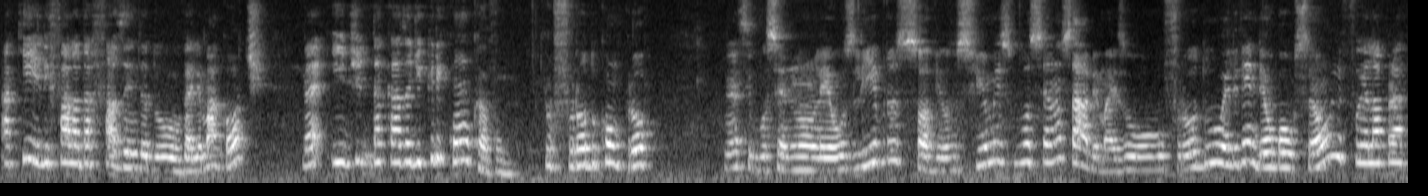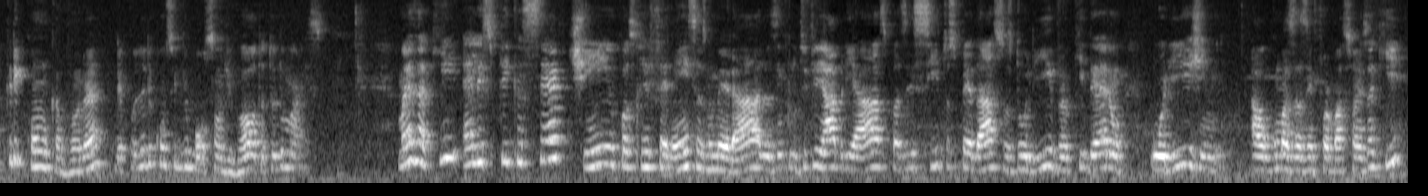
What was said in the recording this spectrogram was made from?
aqui ele fala da fazenda do velho Magote, né? E de, da casa de Cricôncavo, que o Frodo comprou. Né? Se você não leu os livros, só viu os filmes, você não sabe, mas o, o Frodo ele vendeu o bolsão e foi lá para Cricôncavo, né? Depois ele conseguiu o bolsão de volta e tudo mais. Mas aqui ela explica certinho com as referências numeradas, inclusive abre aspas e cita os pedaços do livro que deram origem a algumas das informações aqui.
